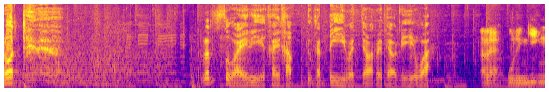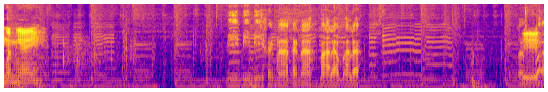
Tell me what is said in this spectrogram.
รถ รถสวยดิใครขับดูกาตี้มาจอดไว้แถวนี้วะ นั่นแหละกูถึงยิงมันไง มีมีมีข้างหน้าข้างหน้ามาแล้วมาแล้วมากกว่า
